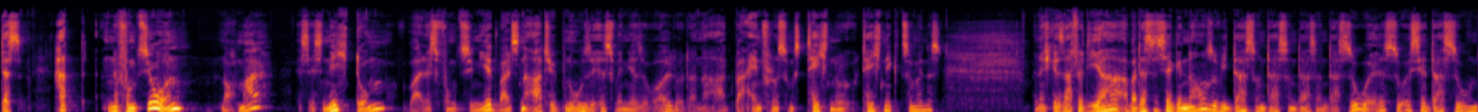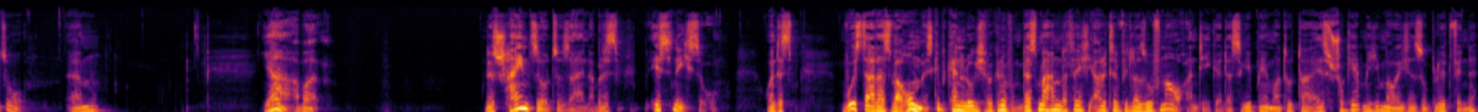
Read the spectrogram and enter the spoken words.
Das hat eine Funktion, nochmal, es ist nicht dumm, weil es funktioniert, weil es eine Art Hypnose ist, wenn ihr so wollt, oder eine Art Beeinflussungstechnik zumindest. Wenn euch gesagt wird, ja, aber das ist ja genauso wie das und das und das und das so ist, so ist ja das so und so. Ähm, ja, aber das scheint so zu sein, aber das ist nicht so. Und das, wo ist da das Warum? Es gibt keine logische Verknüpfung. Das machen tatsächlich alte Philosophen auch, Antike. Das gibt mir immer total, es schockiert mich immer, weil ich das so blöd finde.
